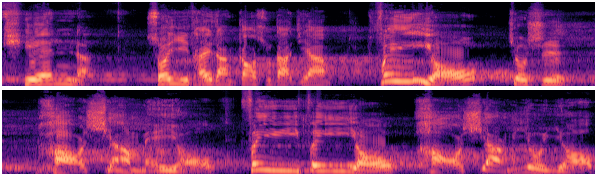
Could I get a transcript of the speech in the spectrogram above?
天呢。所以台长告诉大家，非有就是好像没有，非非有好像又有，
